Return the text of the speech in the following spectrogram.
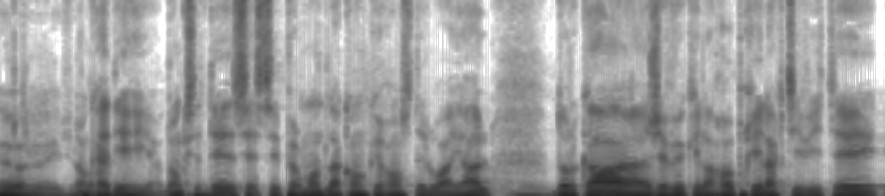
Ouais, ouais, je Donc, vois. à dire, donc c'était, c'est, c'est purement de la concurrence déloyale. Hmm. Dorka, j'ai vu qu'il a repris l'activité.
